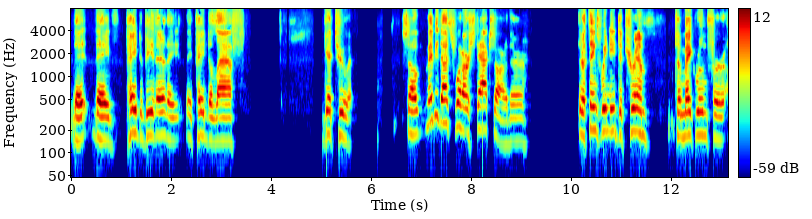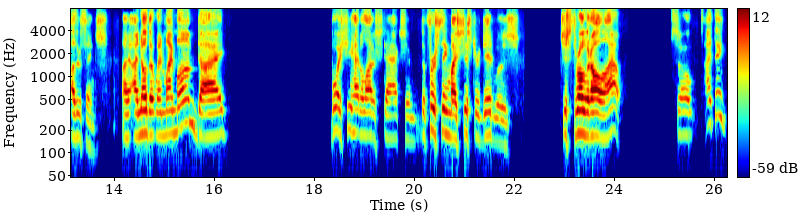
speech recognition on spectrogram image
They they've paid to be there. They they paid to laugh. Get to it. So maybe that's what our stacks are. They're they're things we need to trim to make room for other things. I, I know that when my mom died, boy, she had a lot of stacks. And the first thing my sister did was just throw it all out. So I think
